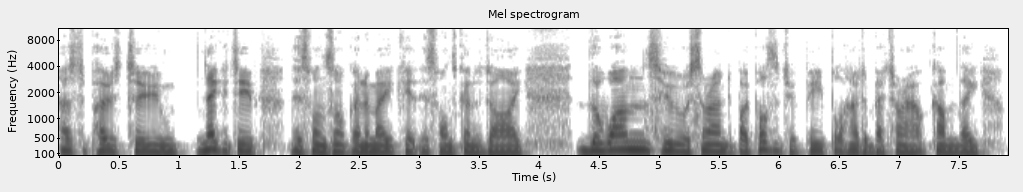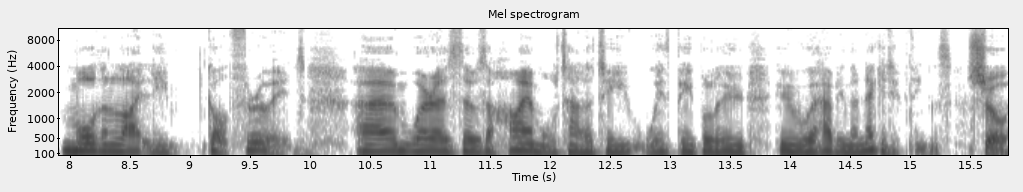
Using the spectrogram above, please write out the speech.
as opposed to negative, this one's not going to make it, this one's going to die. The ones who were surrounded by positive people had a better outcome. They more than likely got through it, um, whereas there was a higher mortality with people who, who were having the negative things. Sure.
